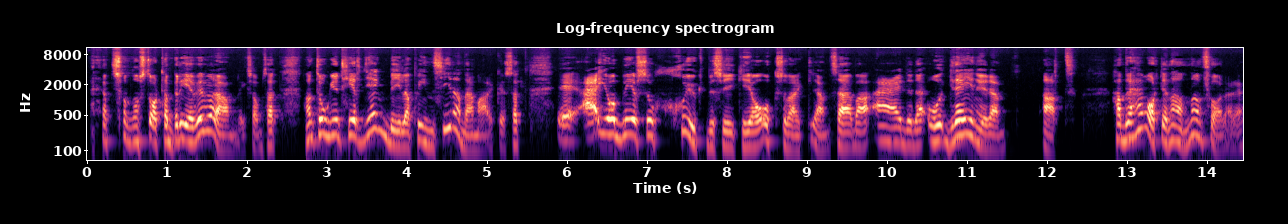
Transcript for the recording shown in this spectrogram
eftersom de startar bredvid varandra. Liksom. Så att, han tog ju ett helt gäng bilar på insidan där, Marcus. Så att, eh, jag blev så sjukt besviken, jag också verkligen. Så här, bara, nej, det där. Och grejen är ju den att hade det här varit en annan förare,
